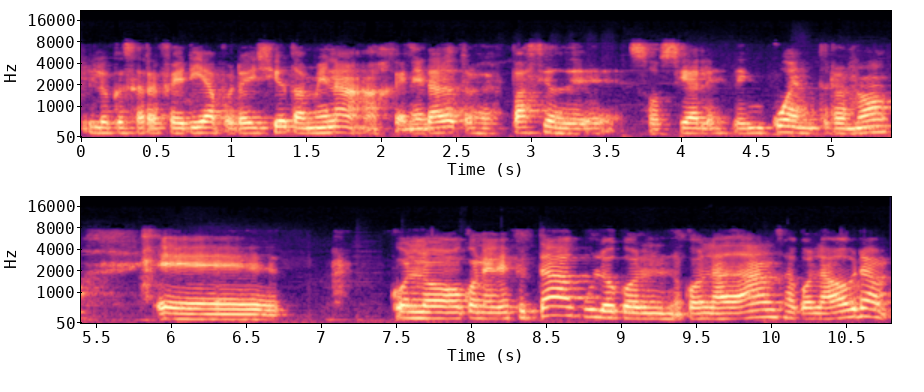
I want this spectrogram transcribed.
y lo que se refería por ahí yo también a, generar otros espacios de, sociales de encuentro, ¿no? Eh, con, lo, con el espectáculo, con, la danza, con la obra,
